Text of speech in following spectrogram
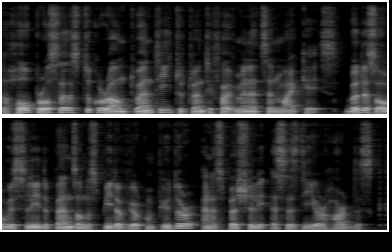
The whole process took around 20 to 25 minutes in my case, but this obviously depends on the speed of your computer and especially SSD or hard disk.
